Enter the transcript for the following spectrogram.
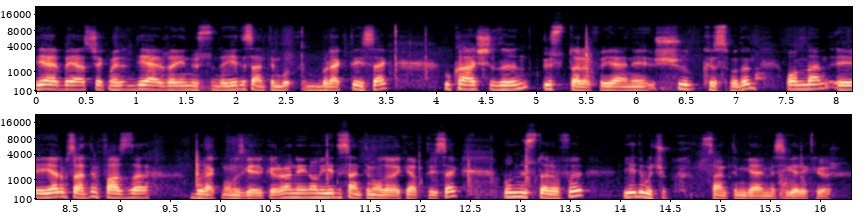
diğer beyaz çekme diğer rayın üstünde 7 santim bıraktıysak bu karşılığın üst tarafı yani şu kısmının ondan e, yarım santim fazla bırakmamız gerekiyor. Örneğin onu 7 santim olarak yaptıysak bunun üst tarafı 7,5 santim gelmesi gerekiyor.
